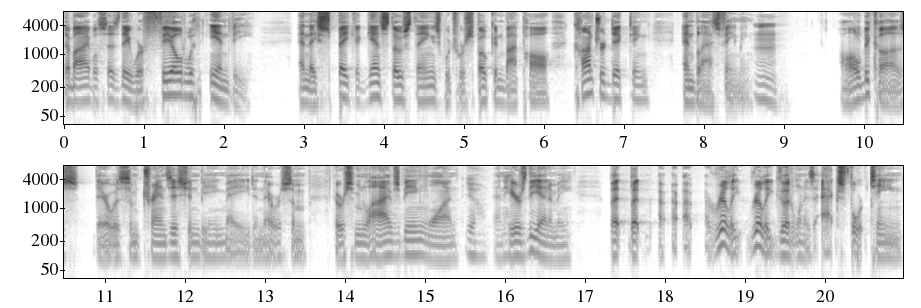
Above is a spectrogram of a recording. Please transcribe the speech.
the Bible says they were filled with envy and they spake against those things which were spoken by Paul, contradicting and blaspheming. All because there was some transition being made and there was some there were some lives being won. Yeah. And here's the enemy. But but a, a, a really really good one is Acts 14,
